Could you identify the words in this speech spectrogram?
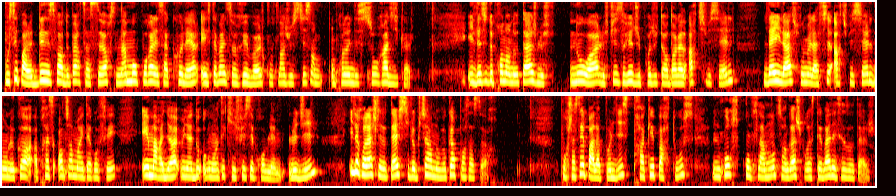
Poussé par le désespoir de perdre sa sœur, son amour pour elle et sa colère, Esteban se révolte contre l'injustice en, prenant une décision radicale. Il décide de prendre en otage le, Noah, le fils riche du producteur d'organes artificiels, Leila, surnommée la fille artificielle dont le corps a presque entièrement été refait, et Maria, une ado augmentée qui fuit ses problèmes. Le deal? Il relâche les otages s'il obtient un nouveau cœur pour sa sœur. Pourchassé par la police, traqué par tous, une course contre la montre s'engage pour Esteban et ses otages.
